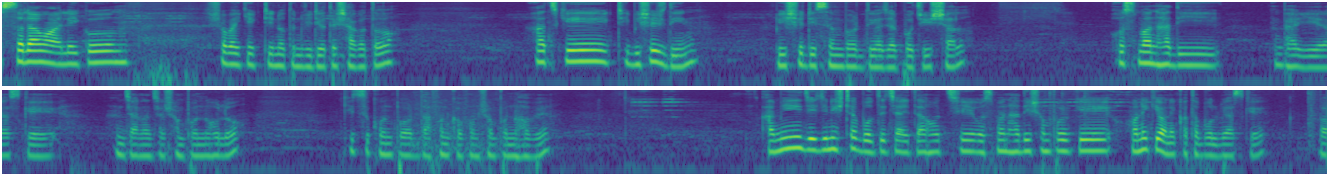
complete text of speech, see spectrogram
আসসালামু আলাইকুম। সবাইকে একটি নতুন ভিডিওতে স্বাগত। আজকে একটি বিশেষ দিন, বিশে ডিসেম্বর দুই হাজার পঁচিশ সাল। ওসমান হাদি ভাইয়ের আজকে জানাজা সম্পন্ন হলো। কিছুক্ষণ পর দাফন কফন সম্পন্ন হবে। আমি যে জিনিসটা বলতে চাই তা হচ্ছে, ওসমান হাদি সম্পর্কে অনেকে অনেক কথা বলবে আজকে, বা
